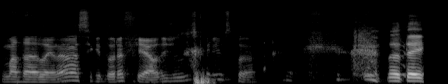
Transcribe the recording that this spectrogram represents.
Madalena é uma seguidora fiel de Jesus Cristo. Não tem.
